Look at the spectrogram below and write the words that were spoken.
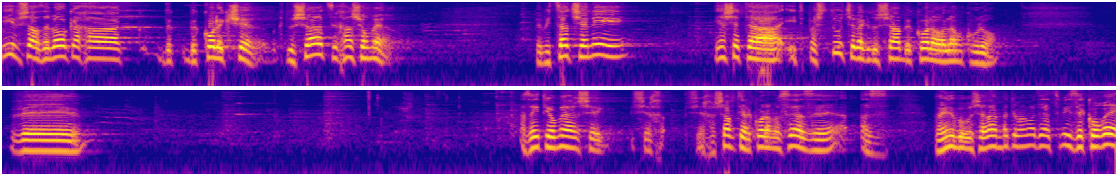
אי אפשר, זה לא ככה בכל הקשר. קדושה צריכה שומר. ומצד שני, יש את ההתפשטות של הקדושה בכל העולם כולו. ו... אז הייתי אומר ש... ש... שחשבתי על כל הנושא הזה, אז והיינו בירושלים, באתי ואמרתי לעצמי, זה קורה.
